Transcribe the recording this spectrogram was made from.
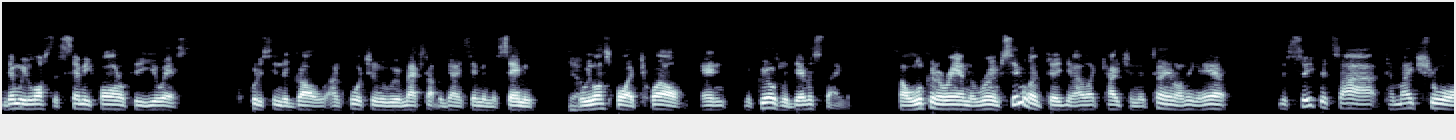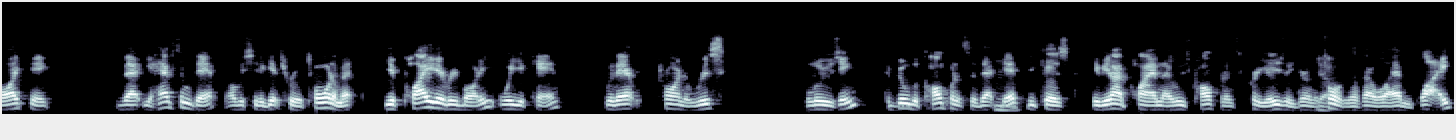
then we lost the semi final to the US put us into goal. Unfortunately, we were matched up against them in the semi. Yep. We lost by 12, and the girls were devastated. So looking around the room, similar to, you know, like coaching the team. I'm thinking, yeah, the secrets are to make sure, I think, that you have some depth, obviously, to get through a tournament. You've played everybody where you can without trying to risk losing to build the confidence of that mm. depth because if you don't play them, they lose confidence pretty easily during the yeah. tournament. They say, well, I haven't played.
